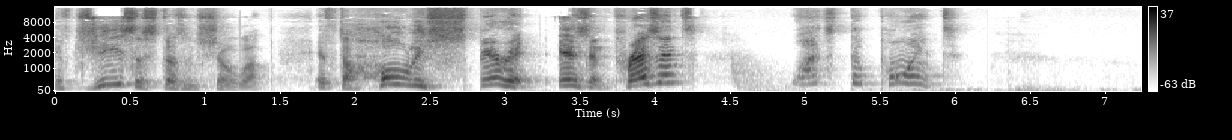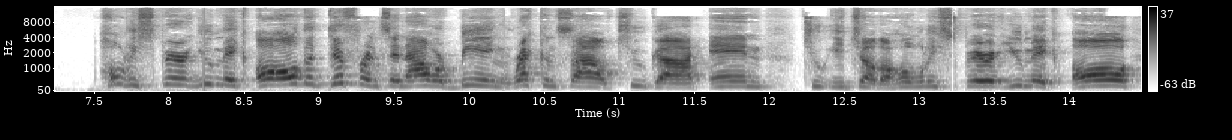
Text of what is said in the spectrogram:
If Jesus doesn't show up, if the Holy Spirit isn't present, what's the point? Holy Spirit, you make all the difference in our being reconciled to God and to each other. Holy Spirit, you make all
